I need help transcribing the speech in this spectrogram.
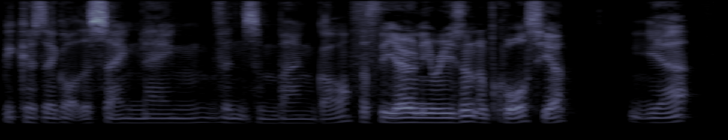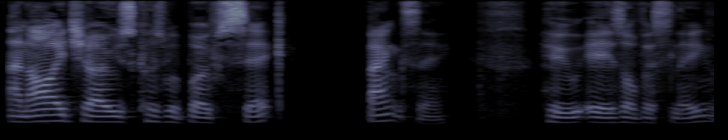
because they got the same name, Vincent Van Gogh. That's the only reason, of course. Yeah. Yeah, and I chose because we're both sick, Banksy, who is obviously,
